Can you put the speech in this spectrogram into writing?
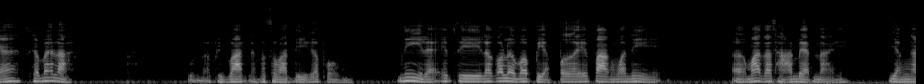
อะใช่ไหมล่ะ คุณอภิวัตนะก็สวัสดีครับผม นี่แหละเอฟซีแล้วก็เลยมมาเปรียบเปรยฟังว่านี่เออมาตรฐานแบบไหน ยังไง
